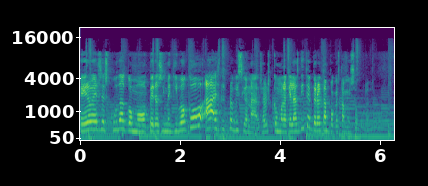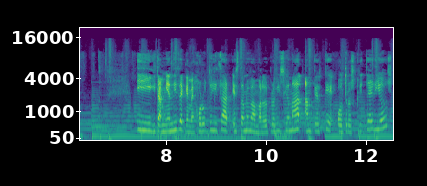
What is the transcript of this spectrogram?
Pero él se escuda como, pero si me equivoco, ah, es que es provisional, ¿sabes? Como la que las dice, pero él tampoco está muy seguro. Y también dice que mejor utilizar esta nueva moral provisional antes que otros criterios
